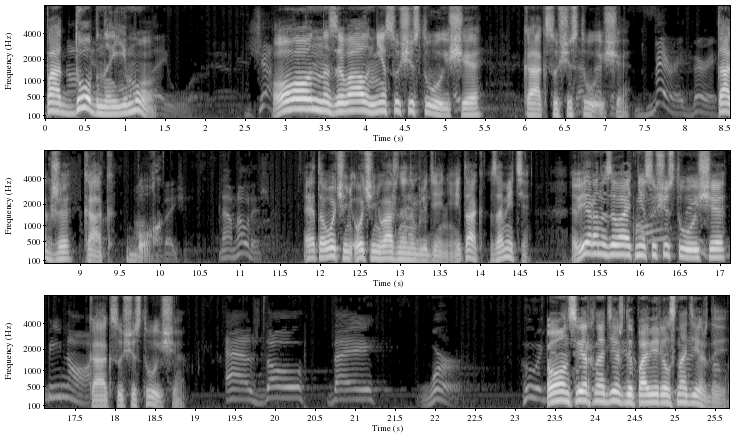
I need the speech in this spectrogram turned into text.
подобно ему. Он называл несуществующее как существующее, так же, как Бог. Это очень-очень важное наблюдение. Итак, заметьте, вера называет несуществующее как существующее. Он сверх надежды поверил с надеждой,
